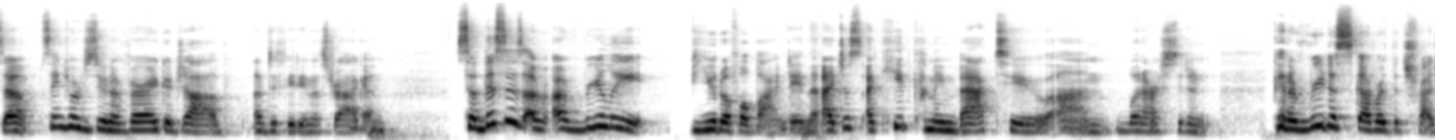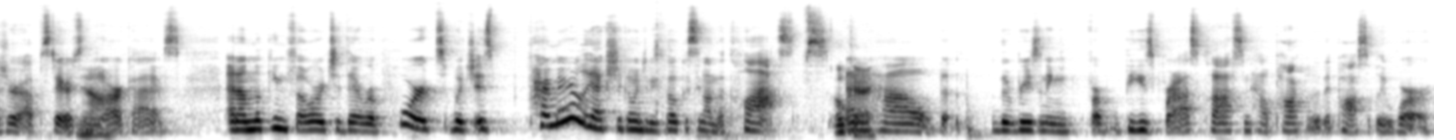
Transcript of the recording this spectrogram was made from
So St. George is doing a very good job of defeating this dragon. So this is a, a really beautiful binding that I just I keep coming back to um, when our student kind of rediscovered the treasure upstairs in the archives. And I'm looking forward to their report, which is primarily actually going to be focusing on the clasps Okay. and how the, the reasoning for these brass clasps and how popular they possibly were.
